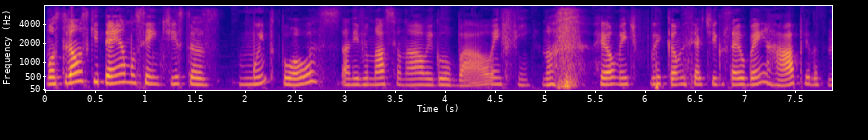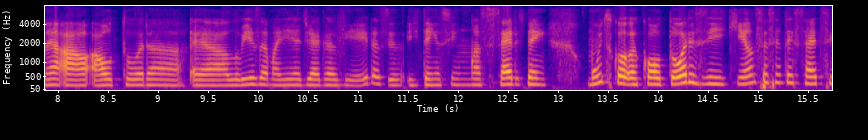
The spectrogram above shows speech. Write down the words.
mostramos que temos cientistas muito boas a nível nacional e global, enfim. Nós realmente publicamos esse artigo, saiu bem rápido, né? A, a autora é a Luísa Maria Diego Vieiras e, e, tem assim uma série, tem muitos coautores co e 567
